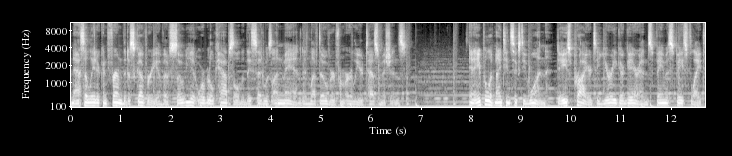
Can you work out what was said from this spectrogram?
NASA later confirmed the discovery of a Soviet orbital capsule that they said was unmanned and left over from earlier test missions. In April of 1961, days prior to Yuri Gagarin's famous spaceflight,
